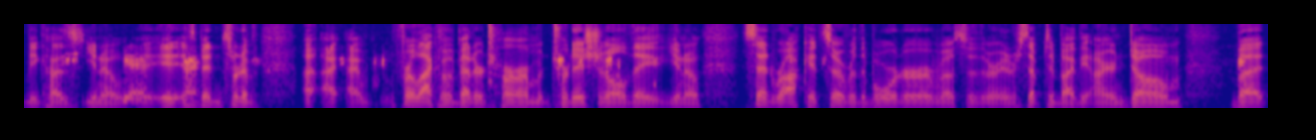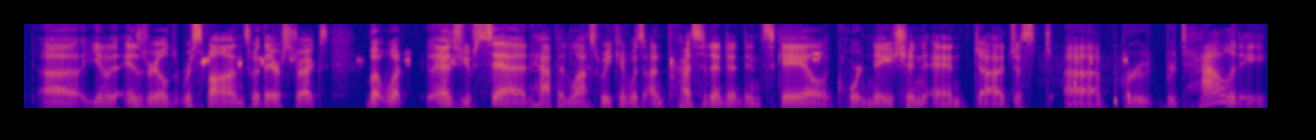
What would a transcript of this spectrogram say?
because you know yes. it, has been sort of, I, I, for lack of a better term, traditional. They you know send rockets over the border. Most of them are intercepted by the Iron Dome but uh, you know Israel responds with airstrikes. But what, as you've said, happened last weekend was unprecedented in scale and coordination and uh, just uh, brutality.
